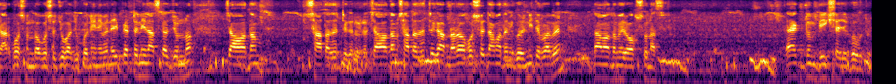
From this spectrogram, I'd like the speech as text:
যার পছন্দ অবশ্যই যোগাযোগ করে নিয়ে নেবেন। এই পেটটা নিন আজকের জন্য। চাওয়া দাম সাত হাজার টাকা রইল। চাওয়া দাম সাত হাজার টাকা, আপনারা অবশ্যই দামাদামি করে নিতে পারবেন। দামাদামের অপশন আছে। একদম বিগ সাইজের কবুতর।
